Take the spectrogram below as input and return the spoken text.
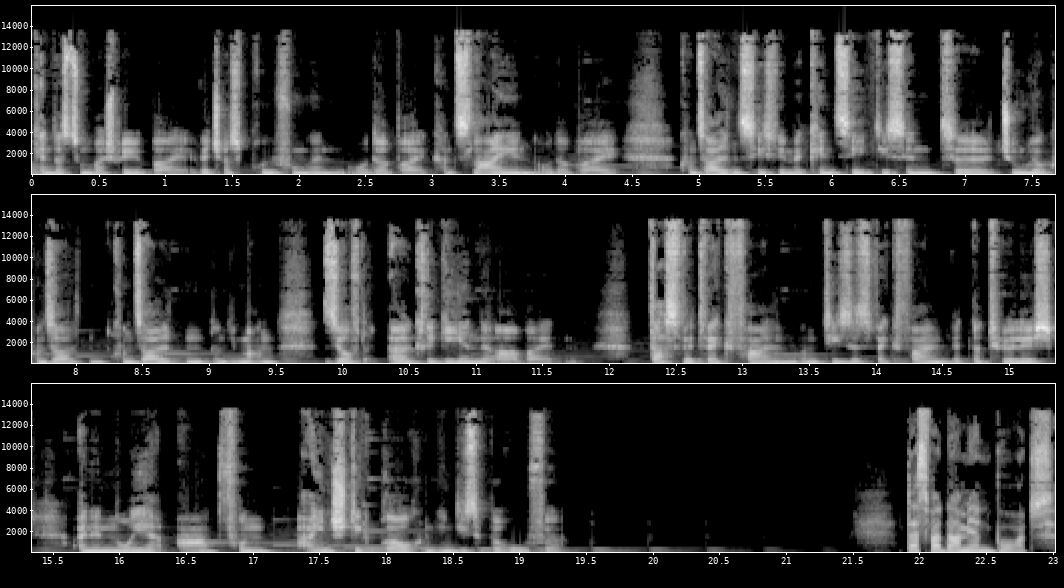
Man kennt das zum Beispiel bei Wirtschaftsprüfungen oder bei Kanzleien oder bei Consultancies wie McKinsey. Die sind äh, Junior Consultant, Consultant und die machen sehr oft aggregierende Arbeiten. Das wird wegfallen und dieses Wegfallen wird natürlich eine neue Art von Einstieg brauchen in diese Berufe. Das war Damian Bort.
